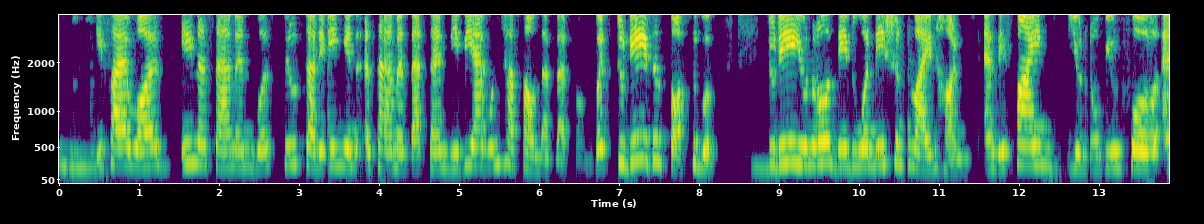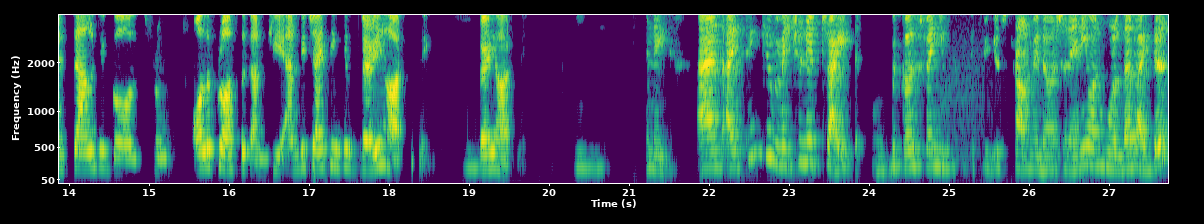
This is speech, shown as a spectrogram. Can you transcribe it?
Mm-hmm. If I was in Assam and was still studying in Assam at that time, maybe I wouldn't have found that platform. But today it is possible. Mm-hmm. Today, you know, they do a nationwide hunt and they find, you know, beautiful and talented girls from all across the country, and which I think is very heartening. Mm-hmm. Very heartening. Mm-hmm. Indeed. And I think you mentioned it right because when you see the previous crown winners or anyone hold the title,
